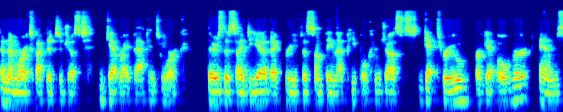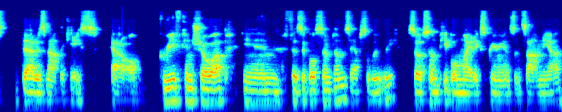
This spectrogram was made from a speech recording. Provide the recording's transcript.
and then we're expected to just get right back into work. There's this idea that grief is something that people can just get through or get over, and that is not the case at all. Grief can show up in physical symptoms, absolutely. So, some people might experience insomnia,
